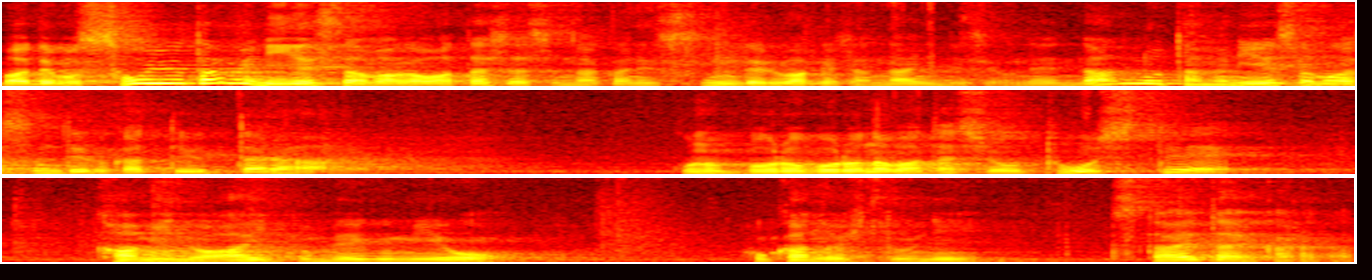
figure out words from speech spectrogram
まあ、でもそういうためにイエス様が私たちの中に住んでるわけじゃないんですよね。何のためにイエス様が住んでるかって言ったらこのボロボロの私を通して神の愛と恵みを他の人に伝えたいからだ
